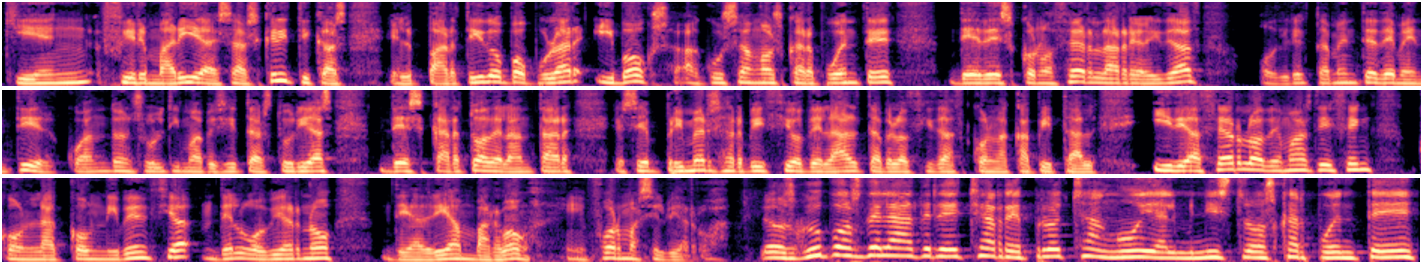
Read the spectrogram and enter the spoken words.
quién firmaría esas críticas. El Partido Popular y Vox acusan a Óscar Puente de desconocer la realidad o directamente de mentir, cuando en su última visita a Asturias descartó adelantar ese primer servicio de la alta velocidad con la capital. Y de hacerlo, además, dicen, con la connivencia del gobierno de Adrián Barbón. Informa Silvia Rúa. Los grupos de la derecha reprochan hoy al ministro Óscar Puente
